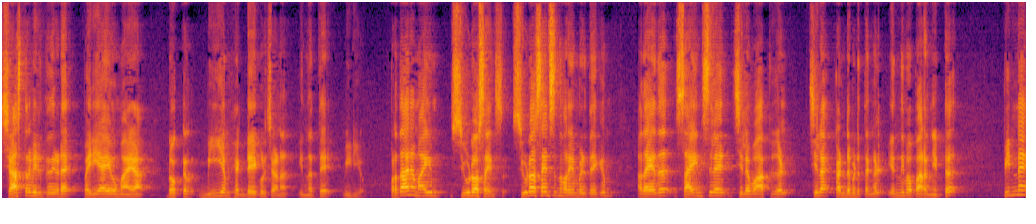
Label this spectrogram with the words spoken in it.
ശാസ്ത്രവിരുദ്ധതയുടെ പര്യായവുമായ ഡോക്ടർ ബി എം ഹെഗ്ഡയെക്കുറിച്ചാണ് ഇന്നത്തെ വീഡിയോ. പ്രധാനമായും സ്യൂഡോ സയൻസ് സ്യൂഡോ സയൻസ് എന്ന് പറയുമ്പോഴത്തേക്കും അതായത് സയൻസിലെ ചില വാക്കുകൾ ചില കണ്ടുപിടുത്തങ്ങൾ എന്നിവ പറഞ്ഞിട്ട് പിന്നെ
